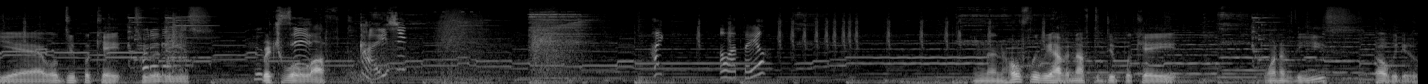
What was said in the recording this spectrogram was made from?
Yeah, we'll duplicate two of these. Ritual Luft. And then hopefully we have enough to duplicate one of these. Oh, we do.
